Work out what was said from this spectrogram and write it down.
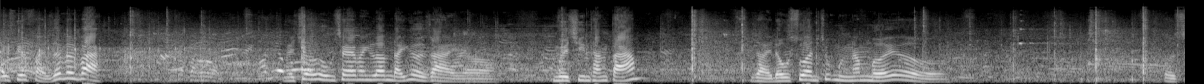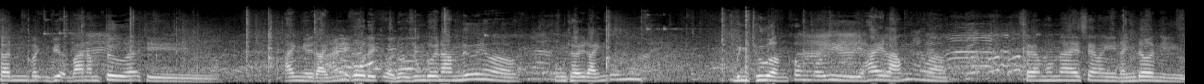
vũ thiết phải rất vất vả. Ngày trước hùng xem anh lâm đánh ở giải ờ, 19 tháng 8 giải đầu xuân chúc mừng năm mới ở ở sân bệnh viện 354 ấy, thì anh ấy đánh vô địch ở nội dung đôi nam nữ nhưng mà không thấy đánh cũng bình thường, không có gì hay lắm. Nhưng mà xem hôm nay xem anh ấy đánh đơn thì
